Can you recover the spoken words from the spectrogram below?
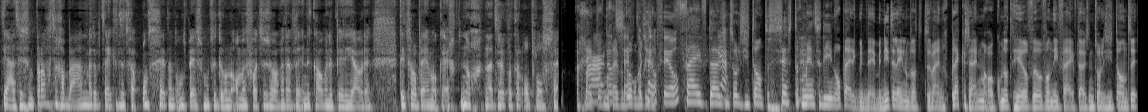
ja, het is een prachtige baan, maar dat betekent dat we ontzettend ons best moeten doen om ervoor te zorgen dat we in de komende periode dit probleem ook echt nog nadrukkelijker oplossen. Geef toch nog even door, omdat heel veel. 5000 ja. sollicitanten, 60 mensen die een opleiding kunt nemen. Niet alleen omdat er te weinig plekken zijn, maar ook omdat heel veel van die 5000 sollicitanten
